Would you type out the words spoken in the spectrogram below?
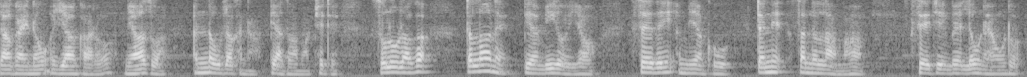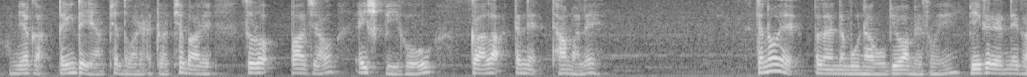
ရာခိုင်နှုန်းအရာကတော့များစွာအနှုတ်လက္ခဏာပြသွားမှာဖြစ်တယ်ဆိုလိုတာကတလနဲ့ပြန်ပြီးတော့ရောင်း10သိန်းအမြတ်ကိုတစ်နှစ်12လမှာ10ချိန်ပဲလုံနိုင်အောင်တော့အမြတ်ကသိန်း100ဖြစ်သွားတဲ့အတွက်ဖြစ်ပါတယ်ဆိုတော့ဘာကြောင့် HB ကိုကာလတစ်နှစ်ထားမှာလဲကျွန်တော်ရဲ့ plan နမူနာကိုပြောရမယ်ဆိုရင်ပြီးခဲ့တဲ့နှစ်က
